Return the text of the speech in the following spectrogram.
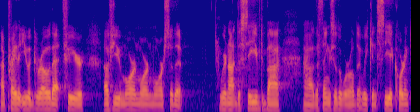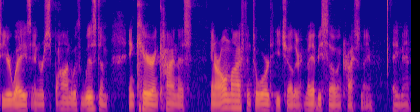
I pray that you would grow that fear of you more and more and more so that we're not deceived by uh, the things of the world, that we can see according to your ways and respond with wisdom and care and kindness in our own life and toward each other. May it be so in Christ's name. Amen.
